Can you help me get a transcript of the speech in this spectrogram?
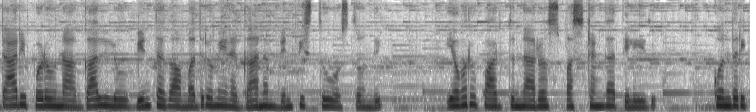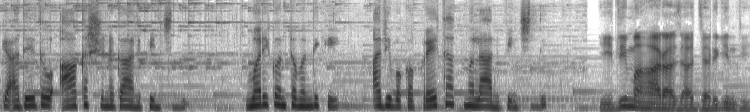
దారి పొడవునా గాలిలో వింతగా మధురమైన గానం వినిపిస్తూ వస్తోంది. ఎవరు పాడుతున్నారో స్పష్టంగా తెలియదు. కొందరికి అదేదో ఆకర్షణగా అనిపించింది. మరికొంతమందికి అది ఒక ప్రేతాత్మలా అనిపించింది. ఇది మహారాజా జరిగింది.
